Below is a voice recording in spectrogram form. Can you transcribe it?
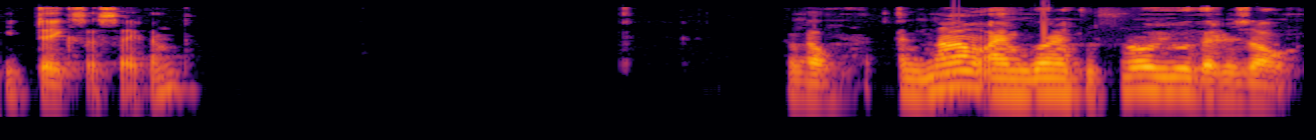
It takes a second. Well, and now I'm going to show you the result.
